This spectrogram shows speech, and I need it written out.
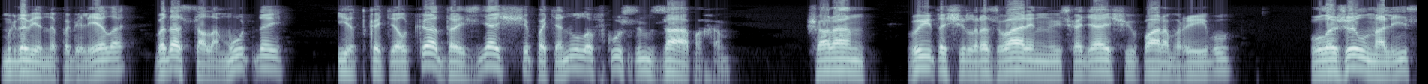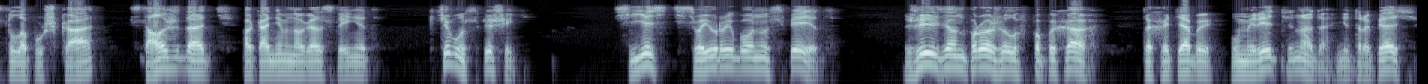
мгновенно побелело, вода стала мутной, и от котелка дразняще потянуло вкусным запахом. Шаран вытащил разваренную, исходящую паром рыбу, уложил на лист лопушка, стал ждать, пока немного остынет. К чему спешить? Съесть свою рыбу он успеет. Жизнь он прожил в попыхах, то хотя бы умереть надо, не торопясь.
